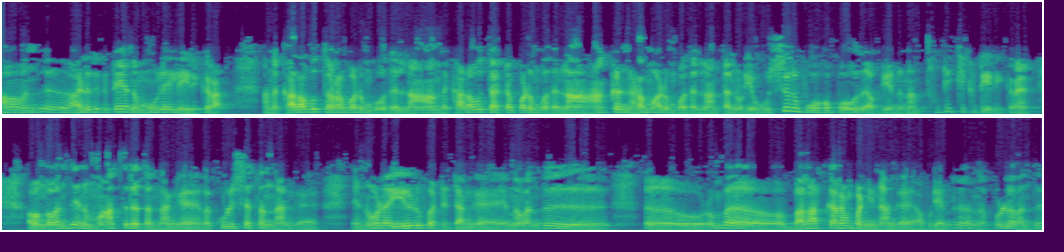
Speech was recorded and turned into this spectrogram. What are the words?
அவன் வந்து அழுதுகிட்டே அந்த மூலையில் இருக்கிறான். அந்த கதவு திறப்படும் போதெல்லாம் அந்த கதவு தட்டப்படும் போதெல்லாம் ஆக்கள் நடமாடும் போதெல்லாம் தன்னுடைய உசுறு போக போகுது அப்படின்னு நான் துடிச்சுக்கிட்டு இருக்கிறேன். அவங்க வந்து என்னை மாத்திரை தந்தாங்க என்னை குளிச தந்தாங்க என்னோட ஈடுபட்டுட்டாங்க என்னை வந்து ரொம்ப பலாத்காரம் பண்ணினாங்க அப்படின்னு அந்த புள்ள வந்து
